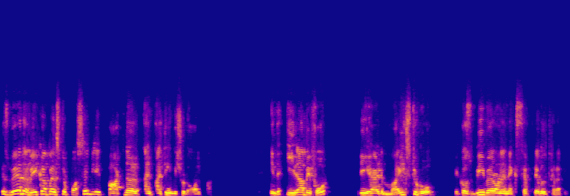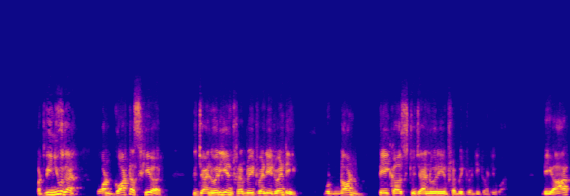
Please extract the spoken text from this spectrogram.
is where the wake up is to possibly partner, and I think we should all partner. In the era before, we had miles to go because we were on an acceptable therapy. But we knew that what got us here to January and February 2020 would not take us to January and February 2021. We are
